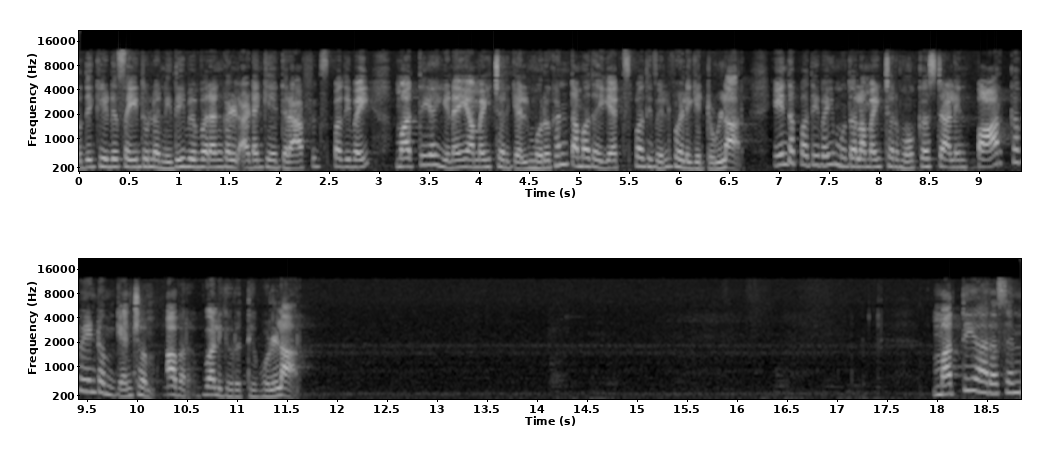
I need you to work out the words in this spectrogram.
ஒதுக்கீடு செய்துள்ள நிதி விவரங்கள் அடங்கிய கிராபிக்ஸ் பதிவை மத்திய இணையமைச்சர் எல் முருகன் தமது எக்ஸ் பதிவில் வெளியிட்டுள்ளார். இந்த பதிவை முதலமைச்சர் மு க ஸ்டாலின் பார்க்க வேண்டும் என்றும் அவர் வலியுறுத்தியுள்ளார். மத்திய அரசின்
